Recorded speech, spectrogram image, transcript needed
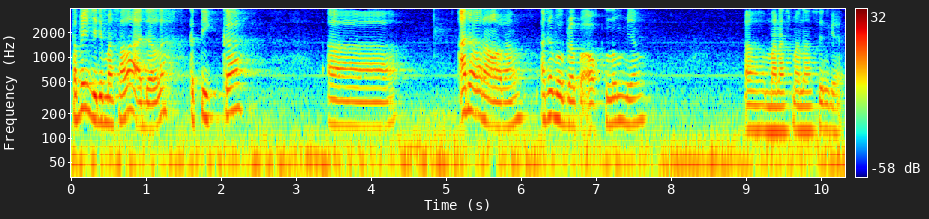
Tapi yang jadi masalah adalah ketika uh, ada orang-orang ada beberapa oknum yang uh, manas-manasin kayak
